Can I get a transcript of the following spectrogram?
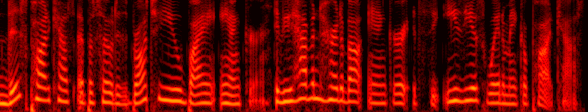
this podcast episode is brought to you by Anchor. If you haven't heard about Anchor, it's the easiest way to make a podcast.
